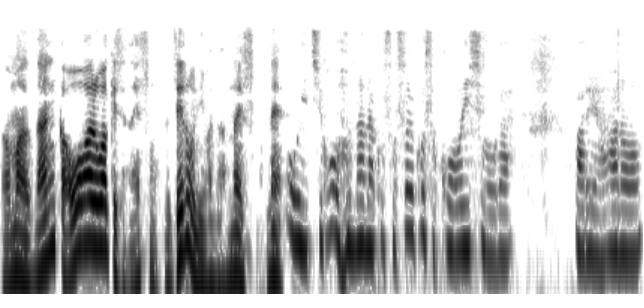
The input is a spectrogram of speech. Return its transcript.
まあ何か終わるわけじゃないですもんね。ゼロにはなんないですもんね。O157 こそ、それこそ後遺症が、あれや、あの、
